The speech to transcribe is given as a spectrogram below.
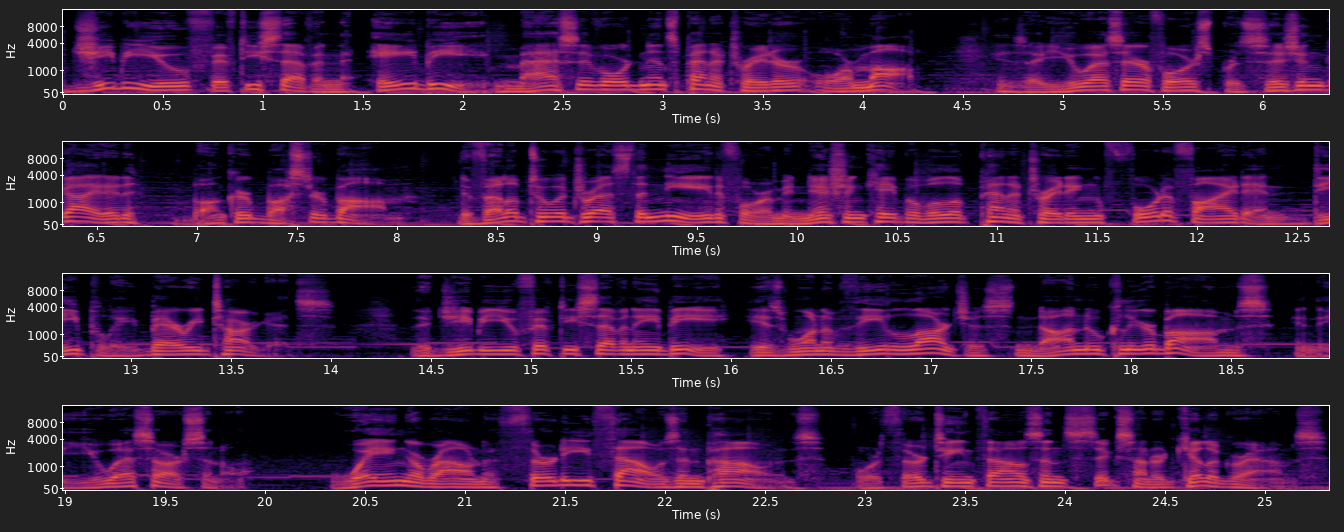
GBU-57AB Massive Ordnance Penetrator, or MOP, is a U.S. Air Force precision-guided bunker buster bomb developed to address the need for a munition capable of penetrating fortified and deeply buried targets. The GBU-57AB is one of the largest non-nuclear bombs in the U.S. arsenal weighing around 30,000 pounds or 13,600 kilograms.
